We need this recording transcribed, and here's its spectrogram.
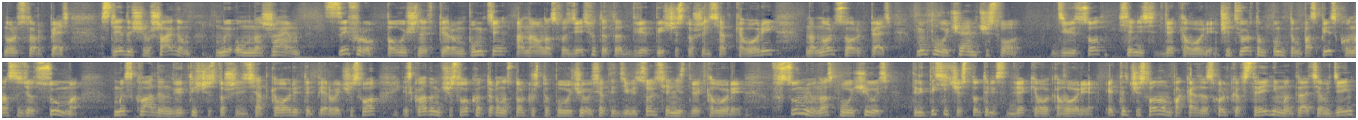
0,45. Следующим шагом мы умножаем цифру, полученную в первом пункте, она у нас вот здесь, вот это 2160 калорий, на 0,45. Мы получаем число 972 калории. Четвертым пунктом по списку у нас идет сумма мы складываем 2160 калорий, это первое число, и складываем число, которое у нас только что получилось, это 972 калории. В сумме у нас получилось 3132 килокалории. Это число нам показывает, сколько в среднем мы тратим в день,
